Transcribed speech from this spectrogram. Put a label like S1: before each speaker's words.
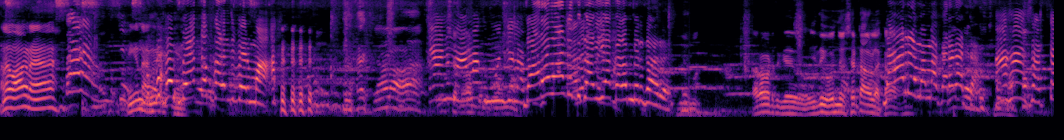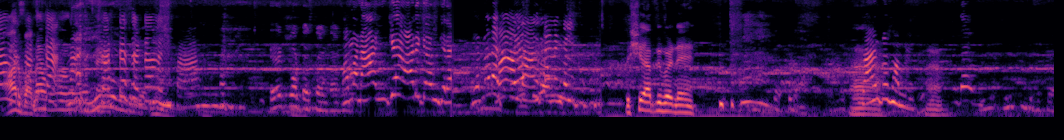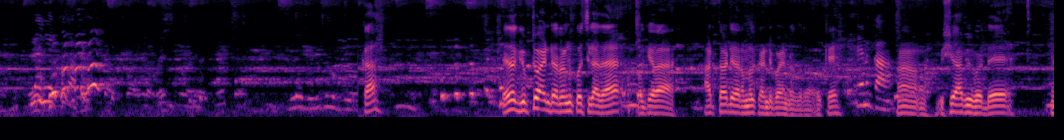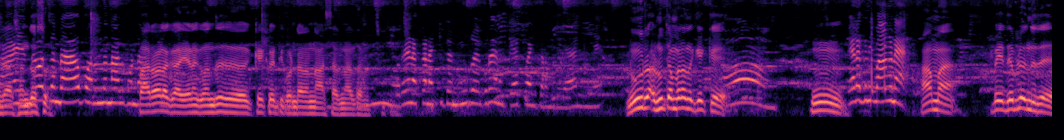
S1: அண்ணா வாங்கண்ணே. நாங்கள்
S2: மேக்கப் கலந்து போயிருமா? கரகாட்டத்துக்கு ஐயா கிளம்பியிருக்காரு.
S3: கரவாட்டத்துக்கு இது கொஞ்சம் செட் ஆகல.
S2: யாரு மாமா கரகாட்டம்? மாமா நான் இங்கே ஆடி காமிக்கிறேன். என்னடா அண்ணனுங்களுக்கு
S1: விஷ் ஹாப்பி பர்த்டே
S2: சாமி.
S1: ஆ. அக்கா ஏதோ gift வாங்கிட்டு வரணும்னு கோச்சிக்காத. ஓகேவா அடுத்த வாட்டி வரும்போது கண்டிப்பாக வாங்கிட்டு வந்துடுறோம் ஓகே
S2: எனக்கா?
S1: ஆ விஷ் ஹாப்பி பர்த்டே சந்தோஷம். பரவாயில்லக்கா எனக்கு வந்து கேக் வெட்டி கொண்டாடணும்னு ஆசை அதனால தான் நூறு நூற்றம்பது ரூபா அந்த கேக்கு ம்.
S2: எனக்கு நீ வாங்கின.
S1: ஆமாம் இப்போ இது எப்படி வந்தது?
